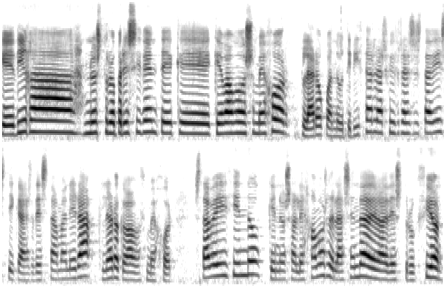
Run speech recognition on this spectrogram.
Que diga nuestro presidente que, vamos mejor, claro, cuando utilizan las cifras estadísticas de esta manera, claro que vamos mejor. Estaba diciendo que nos alejamos de la senda de la destrucción.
